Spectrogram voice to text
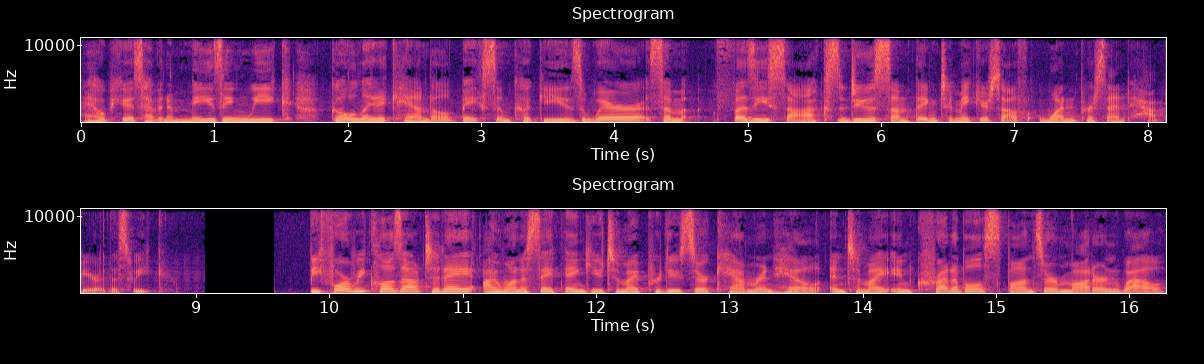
I hope you guys have an amazing week. Go light a candle, bake some cookies, wear some fuzzy socks, do something to make yourself 1% happier this week. Before we close out today, I want to say thank you to my producer, Cameron Hill, and to my incredible sponsor, Modern Well.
